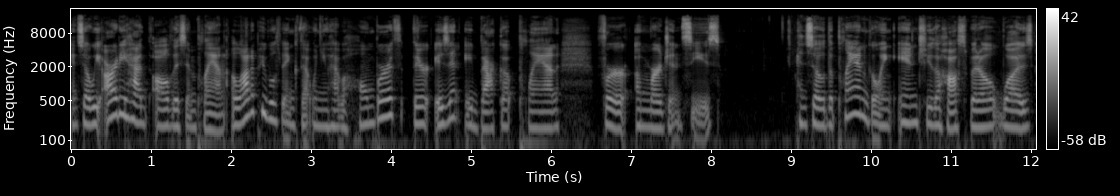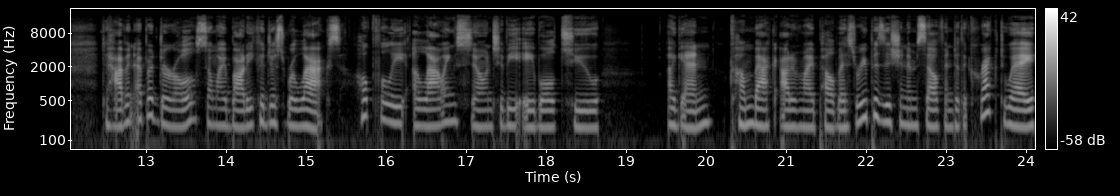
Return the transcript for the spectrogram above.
And so we already had all this in plan. A lot of people think that when you have a home birth, there isn't a backup plan for emergencies. And so the plan going into the hospital was to have an epidural so my body could just relax, hopefully allowing Stone to be able to again come back out of my pelvis, reposition himself into the correct way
